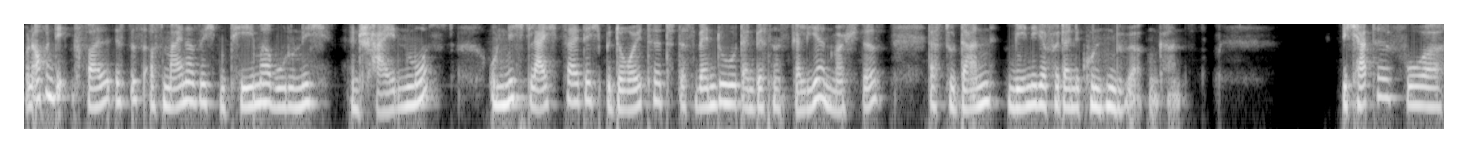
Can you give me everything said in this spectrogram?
Und auch in dem Fall ist es aus meiner Sicht ein Thema, wo du nicht entscheiden musst und nicht gleichzeitig bedeutet, dass wenn du dein Business skalieren möchtest, dass du dann weniger für deine Kunden bewirken kannst. Ich hatte vor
